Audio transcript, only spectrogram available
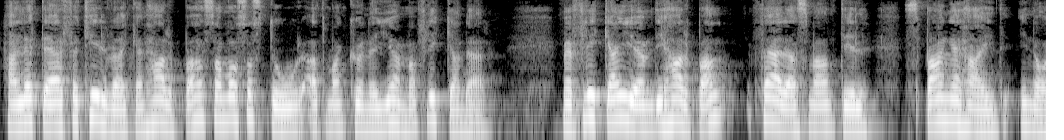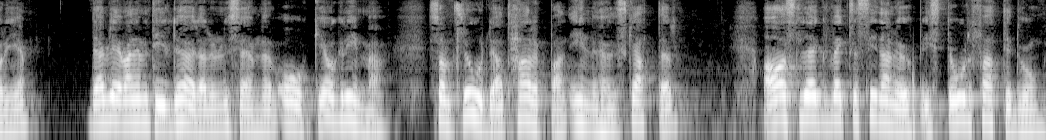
Han lät därför tillverka en harpa som var så stor att man kunde gömma flickan där. Med flickan gömd i harpan färdas man till Spangerheid i Norge. Där blev han emellertid dödad under sömnen av Åke och Grimma som trodde att harpan innehöll skatter. Aslög växte sedan upp i stor fattigdom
